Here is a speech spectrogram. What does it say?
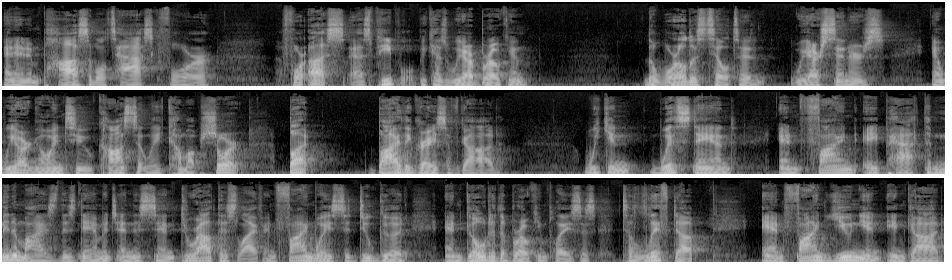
and an impossible task for for us as people because we are broken the world is tilted we are sinners and we are going to constantly come up short. But by the grace of God, we can withstand and find a path to minimize this damage and this sin throughout this life and find ways to do good and go to the broken places to lift up and find union in God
